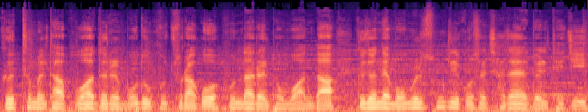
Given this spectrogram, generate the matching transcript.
그 틈을 타 부하들을 모두 구출하고 훗날을 도모한다. 그 전에 몸을 숨길 곳을 찾아야 될 테지.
